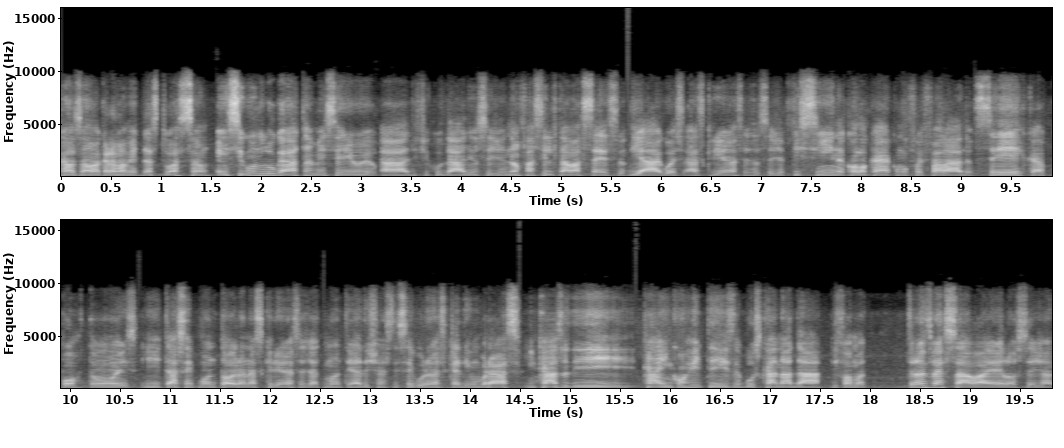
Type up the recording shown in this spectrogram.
causar um agravamento da situação. Em segundo lugar, também seria a dificuldade, ou seja, não facilitar o acesso de águas às crianças, ou seja, piscina, colocar, como foi falado, cerca, portões e estar tá sempre monitorando as crianças, já manter a distância de segurança, que é de um braço. Em caso de cair em correnteza, buscar nadar de forma transversal a ela, ou seja,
